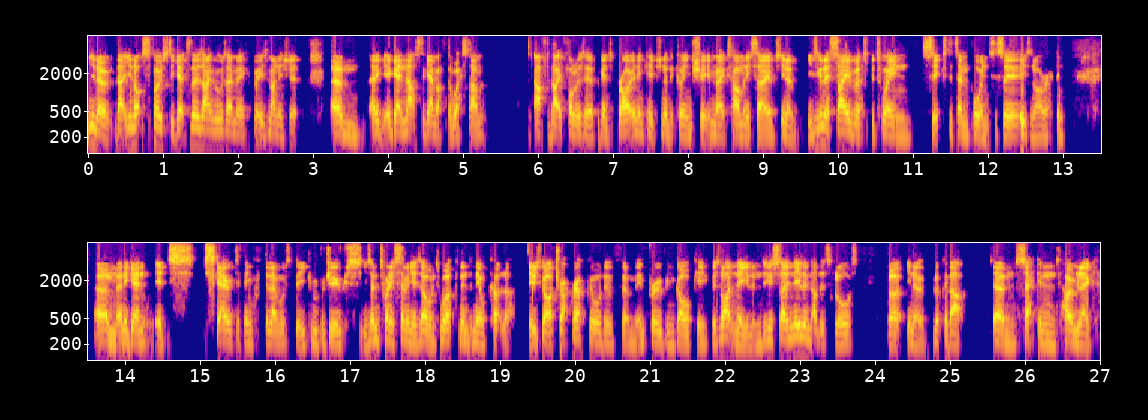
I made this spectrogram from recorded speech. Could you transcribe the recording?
you know that you're not supposed to get to those angles, Emi, but he's managed it. Um, and again, that's the game after West Ham. After that, he follows it up against Brighton and keeps another clean sheet and makes how many saves? You know, he's going to save us between six to ten points a season, I reckon. Um, and again, it's scary to think of the levels that he can produce. He's only 27 years old. He's working under Neil Cutler, who's got a track record of um, improving goalkeepers like Nyland. As you say, Nyland had his flaws, but you know, look at that um, second home leg,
